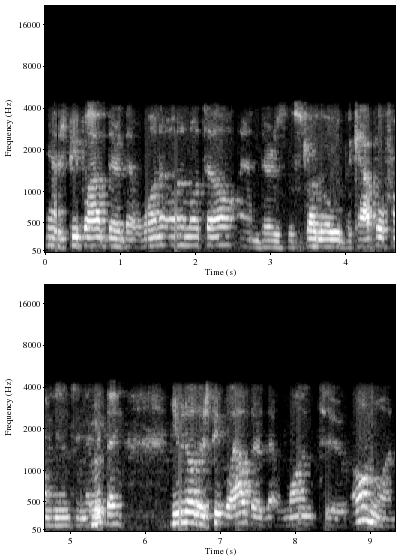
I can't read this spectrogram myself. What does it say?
Yeah. There's people out there that want to own a motel, and there's the struggle with the capital financing and Mhm. everything. You know, there's people out there that want to own one.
